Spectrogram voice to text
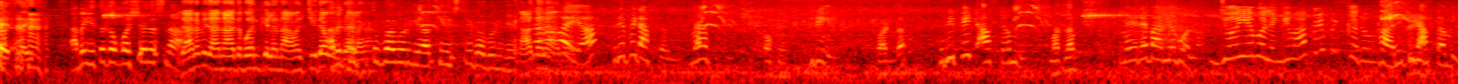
येत नाही. अबे इथं तो क्वेश्चनच ना. जाणं बी जाणं आता बंद केलं ना आम्हाला अबे तू राहिला. तू बघून घे अख्खी हिस्ट्री बघून घे. आता ना भैया repeat after me okay green what the repeat after me मतलब? मेरे बाद में बोलना जो ये बोलेंगे वो आप रिपीट करो। हाँ रिपीट आफ्टर मी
